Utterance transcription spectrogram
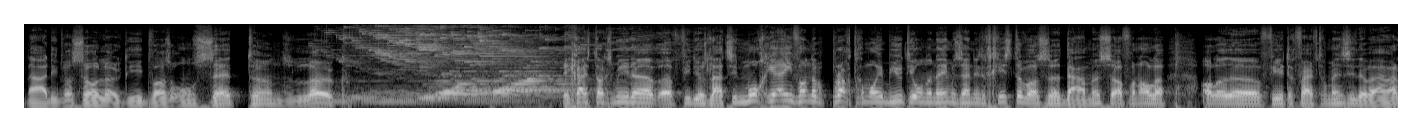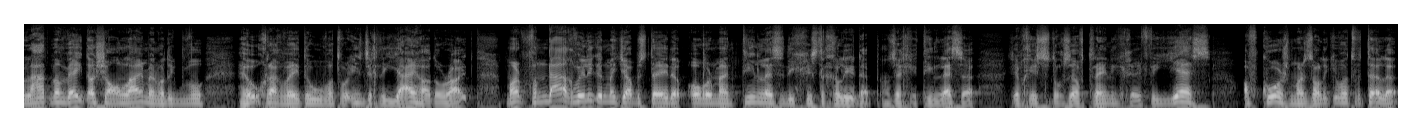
Nou, dit was zo leuk. Dit was ontzettend leuk. Ik ga straks meer uh, video's laten zien. Mocht je een van de prachtige mooie beauty ondernemers zijn die er gisteren was, uh, dames. Van alle, alle 40, 50 mensen die erbij waren. Laat me weten als je online bent. Want ik wil heel graag weten hoe, wat voor inzichten jij had, alright? Maar vandaag wil ik het met jou besteden over mijn 10 lessen die ik gisteren geleerd heb. Dan zeg je 10 lessen. Je hebt gisteren toch zelf training gegeven? Yes. Of course, maar zal ik je wat vertellen?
